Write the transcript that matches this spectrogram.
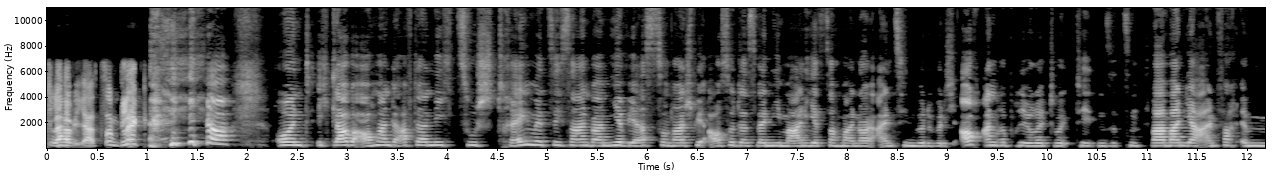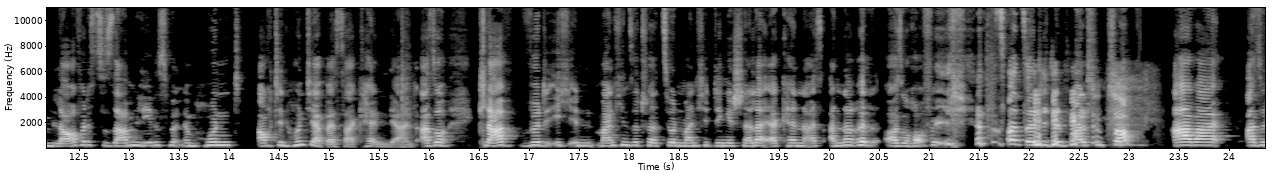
Glaube ich ja, zum Glück. ja, und ich glaube auch, man darf da nicht zu streng mit sich sein. Bei mir wäre es zum Beispiel auch so, dass wenn die Mali jetzt nochmal neu einziehen würde, würde ich auch andere Prioritäten sitzen, weil man ja einfach im Laufe des Zusammenlebens mit einem Hund auch den Hund ja besser kennenlernt. Also klar würde ich in manchen Situationen manche Dinge schneller erkennen als andere, also hoffe ich, sonst hätte ich den falschen Job. Aber also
